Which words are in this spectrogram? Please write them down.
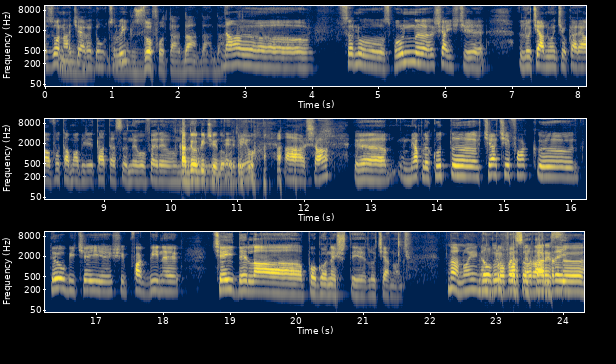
zona aceea da, Rădăuțului. Zofota, da, da, da. Da, uh, să nu spun, și aici Lucian Unciu, care a avut amabilitatea să ne ofere un Ca de obicei, interviu. domnul Așa. Mi-a plăcut ceea ce fac de obicei și fac bine cei de la Pogonești, Lucian Unciu. Da, noi ne-am dorit foarte tare Andrei, să,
